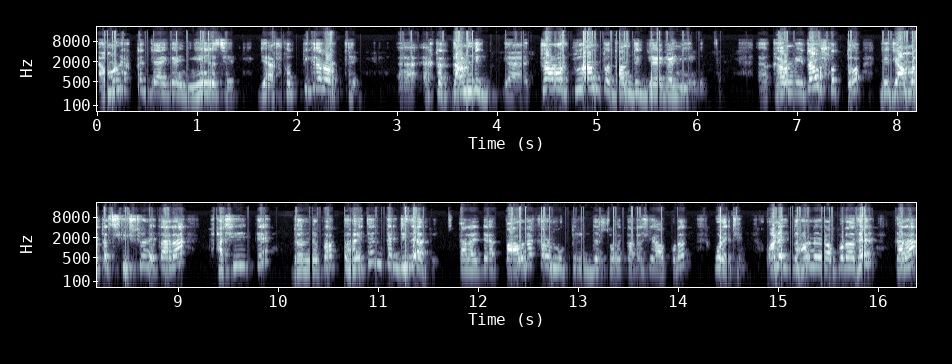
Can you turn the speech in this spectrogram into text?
এমন একটা জায়গায় নিয়ে গেছে যা সত্যিকার অর্থে একটা দান্দিক চর- চূড়ান্ত দান্দিক জায়গায় নিয়ে গেছে। কারণ এটাও সত্য যে জামাতার শীর্ষ নেতারা ফাঁসিতে দণ্ডপ্রাপ্ত হয়েছেন, তার ডিজার্ভে তারা এটা পাও না, কারণ মুক্তিযুদ্ধের সময় তারা সে অপরাধ করেছেন। অনেক ধরনের অপরাধের তারা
